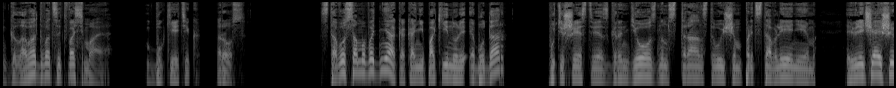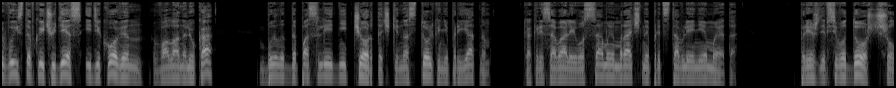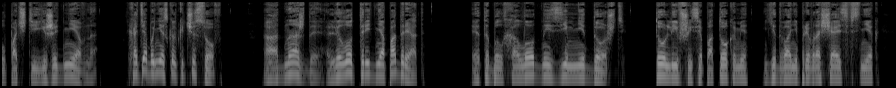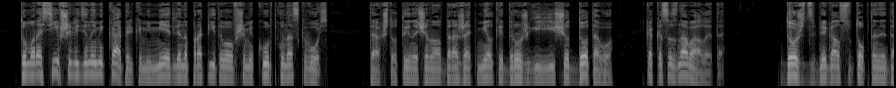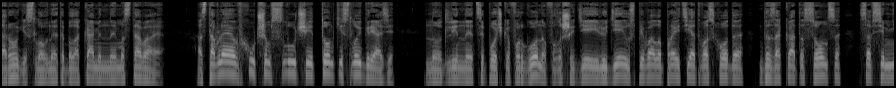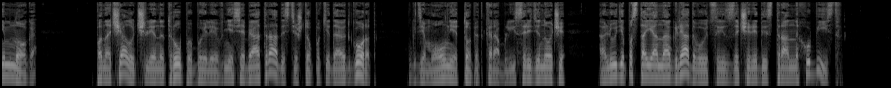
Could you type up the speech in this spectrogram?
Глава двадцать восьмая. Букетик роз. С того самого дня, как они покинули Эбудар, путешествие с грандиозным странствующим представлением и величайшей выставкой чудес и диковин Валана Люка было до последней черточки настолько неприятным, как рисовали его самые мрачные представления Мэтта. Прежде всего дождь шел почти ежедневно — хотя бы несколько часов. А однажды лило три дня подряд. Это был холодный зимний дождь, то лившийся потоками, едва не превращаясь в снег, то моросивший ледяными капельками, медленно пропитывавшими куртку насквозь, так что ты начинал дрожать мелкой дрожью еще до того, как осознавал это. Дождь сбегал с утоптанной дороги, словно это была каменная мостовая оставляя в худшем случае тонкий слой грязи, но длинная цепочка фургонов, лошадей и людей успевала пройти от восхода до заката солнца совсем немного. Поначалу члены трупы были вне себя от радости, что покидают город, где молнии топят корабли среди ночи, а люди постоянно оглядываются из-за череды странных убийств.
